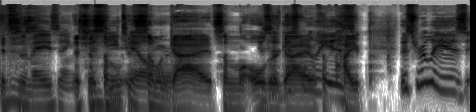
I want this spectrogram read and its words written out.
It's just, amazing. It's The just some it's some work. guy. It's some older guy really with a is- pipe. This really is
